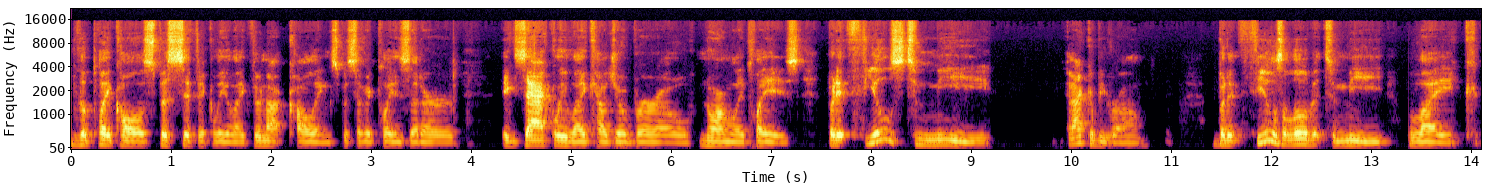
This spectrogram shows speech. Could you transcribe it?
the play call is specifically like they're not calling specific plays that are exactly like how Joe Burrow normally plays. But it feels to me, and I could be wrong, but it feels a little bit to me like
